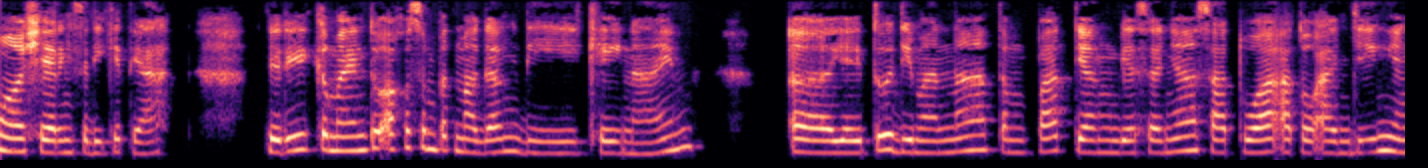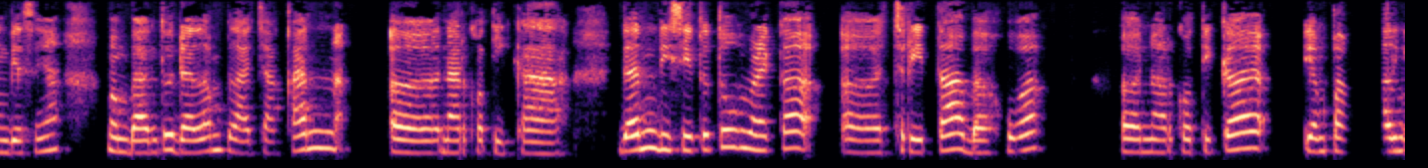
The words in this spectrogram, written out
mau sharing sedikit ya. Jadi kemarin tuh aku sempat magang di K9, eh, yaitu di mana tempat yang biasanya satwa atau anjing yang biasanya membantu dalam pelacakan eh, narkotika. Dan di situ tuh mereka eh, cerita bahwa eh, narkotika yang paling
